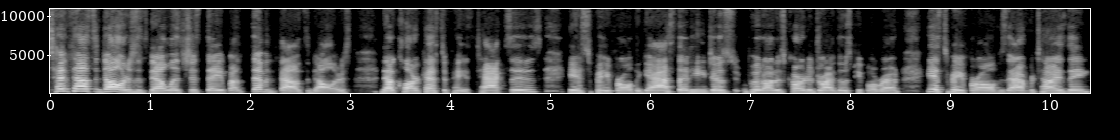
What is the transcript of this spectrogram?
ten thousand dollars is now let's just say about seven thousand dollars. Now Clark has to pay his taxes. He has to pay for all the gas that he just put on his car to drive those people around. He has to pay for all of his advertising.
